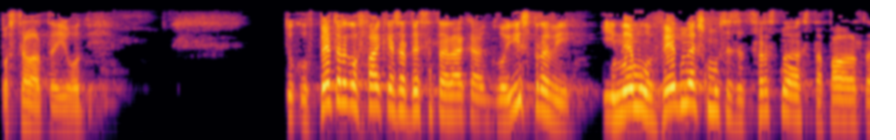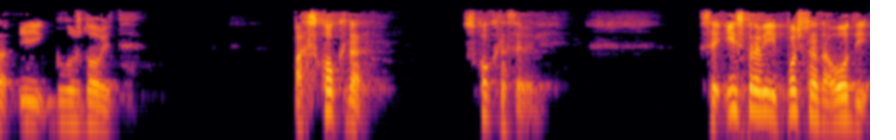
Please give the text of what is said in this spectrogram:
по стелата и оди. Туку Петар го фаќа за десната рака, го исправи и нему веднаш му се зацврстнаа стапалата и глуждовите. Па скокна, скокна се вели. Се исправи и почна да оди.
